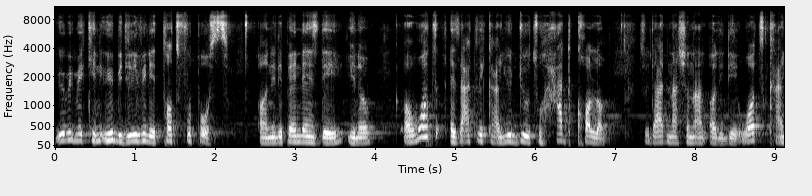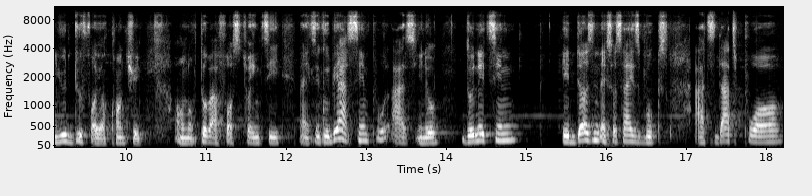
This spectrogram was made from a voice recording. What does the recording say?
You'll be making you'll be delivering a thoughtful post on independence day you know. Or what exactly can you do to add color to that national holiday? What can you do for your country on october 1st 2019 it could be as simple as you know donating a dozen exercise books at that poor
